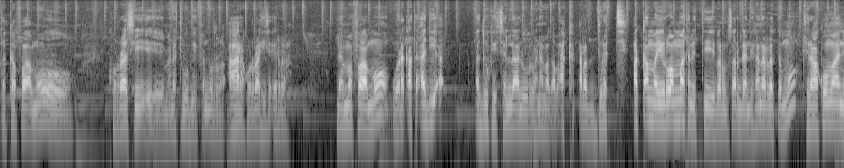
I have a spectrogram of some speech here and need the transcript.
takkaffaa ammoo korraasii manatti bobeeffannu irraa aara korraasii irraa. Lammaffaa ammoo waraqata adii aduu keessa laaluu irraa nama qaba akka qara duratti. Akka amma yeroo ammaa kana itti barumsa arganne kana irratti ammoo tiraakomaan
